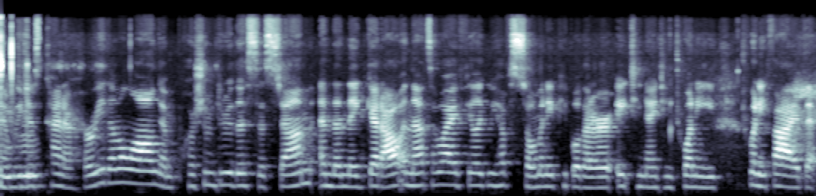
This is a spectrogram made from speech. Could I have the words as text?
and we Mhm. just kind of hurry them along and push them through the system and then they get out and that's why i feel like we have so many people that are 18 19 20 25 that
